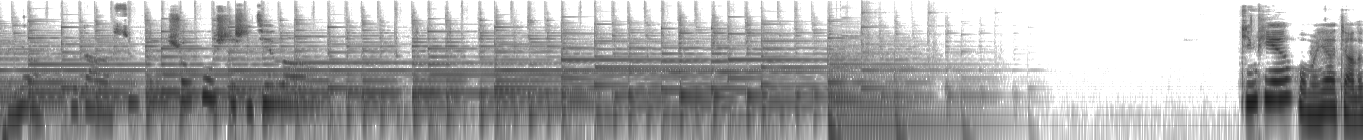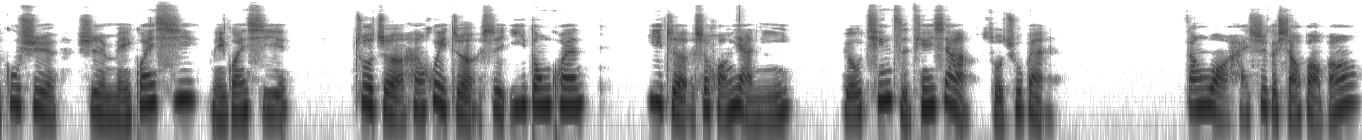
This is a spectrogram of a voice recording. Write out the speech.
朋友，又到了苏菲说故事时间喽！今天我们要讲的故事是《没关系，没关系》。作者和绘者是伊东宽，译者是黄雅妮，由亲子天下所出版。当我还是个小宝宝。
